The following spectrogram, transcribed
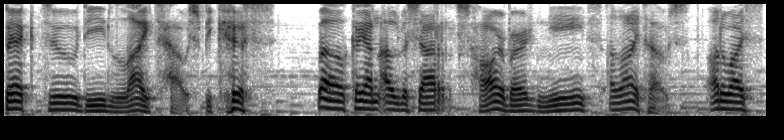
back to the lighthouse, because, well, Kayan al-Bashar's harbor needs a lighthouse. Otherwise,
